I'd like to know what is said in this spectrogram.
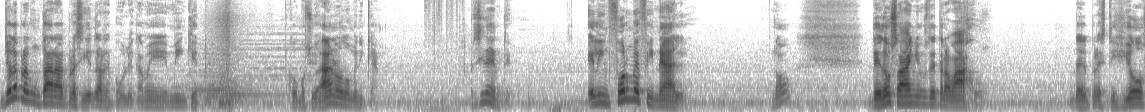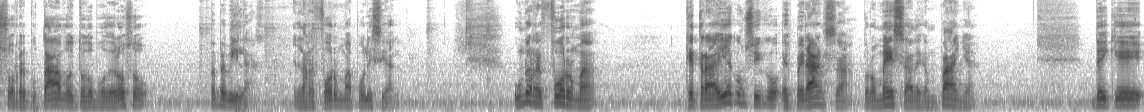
yo le preguntara al presidente de la República mi, mi inquietud como ciudadano dominicano. Presidente, el informe final, ¿no? De dos años de trabajo del prestigioso, reputado y todopoderoso Pepe Vilas en la reforma policial. Una reforma que traía consigo esperanza, promesa de campaña, de que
